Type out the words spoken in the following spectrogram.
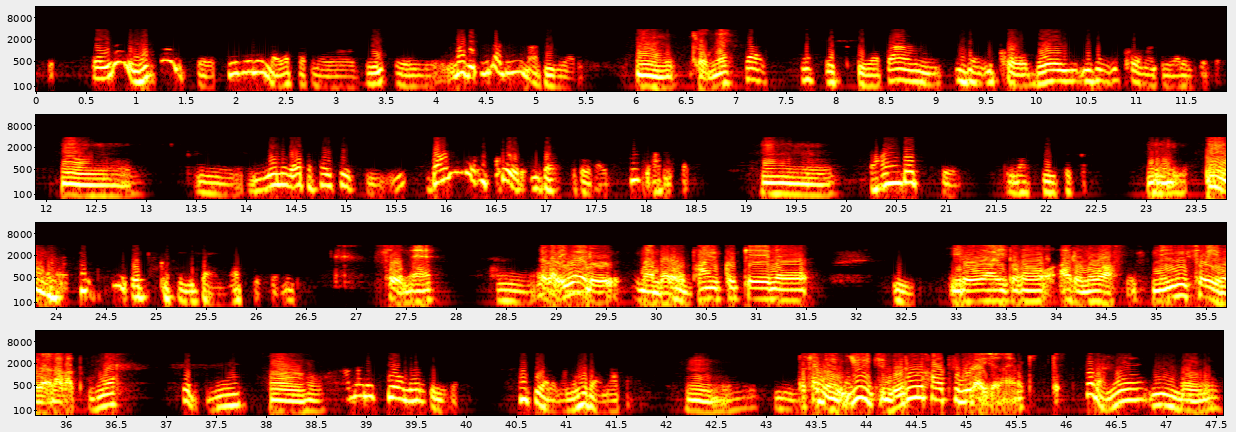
えー、いわゆる日本って90年代やっぱその、V、えー、まず今で言うのはビジュアル。うん、そうね。が、ね、X ジャパン以前以降、ボーイ以前以降なんて言われるけど。うん。うん。ものがやっぱ最終期、バンドイコールみたいなところが少しあったり。うん。バンドって、マシとか、うん。X みたいなやつですよね。そうね。うん。だから、いわゆる、なん。だろう、パンク系の。色合いのあるのは、メインストリームがなかったもん。ね。そうですね。うん。あまりこう、なん。ていうん。でしょう。カジュアルなものではなかった。うん。うん。多分、唯一ブルーハーツぐらいじゃないの、きっとそうだね。うん。うん。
